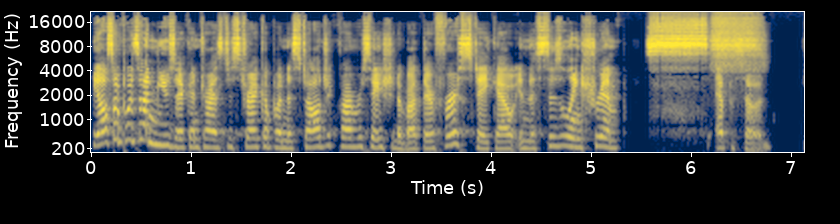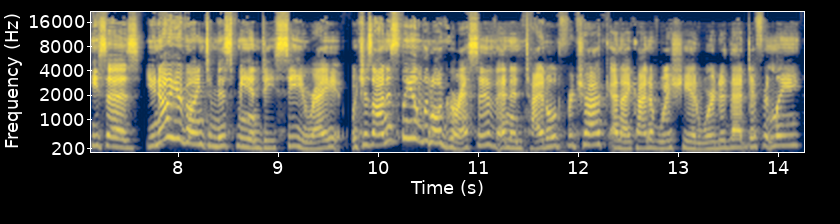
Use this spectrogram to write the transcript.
He also puts on music and tries to strike up a nostalgic conversation about their first stakeout in the sizzling shrimp episode. He says, You know you're going to miss me in DC, right? Which is honestly a little aggressive and entitled for Chuck, and I kind of wish he had worded that differently,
